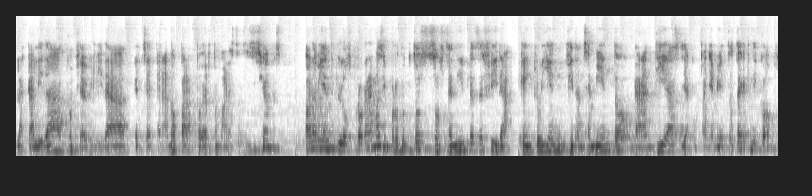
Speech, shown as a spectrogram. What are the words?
la calidad, confiabilidad, etcétera, ¿no? Para poder tomar estas decisiones. Ahora bien, los programas y productos sostenibles de FIRA, que incluyen financiamiento, garantías y acompañamiento técnico,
